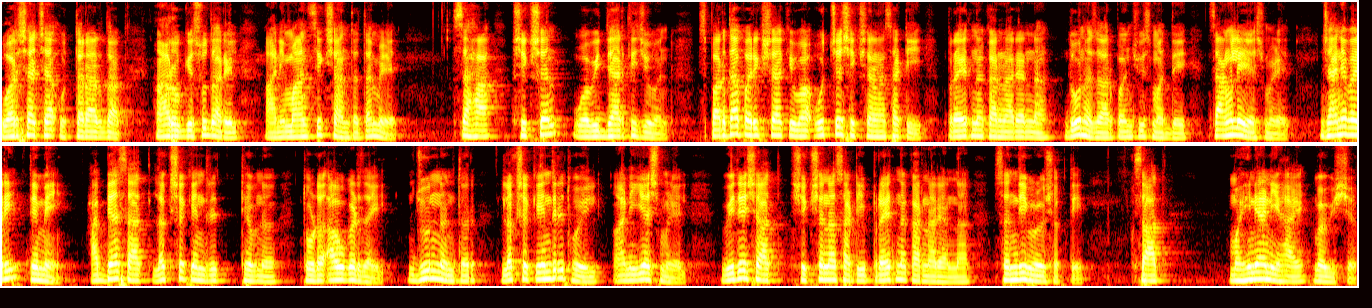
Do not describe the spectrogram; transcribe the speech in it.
वर्षाच्या उत्तरार्धात आरोग्य सुधारेल आणि मानसिक शांतता मिळेल. सहा शिक्षण व विद्यार्थी जीवन. स्पर्धा परीक्षा किंवा उच्च शिक्षणासाठी प्रयत्न करणाऱ्यांना दोन हजार पंचवीसमध्ये चांगले यश मिळेल. जानेवारी ते मे. अभ्यासात लक्ष केंद्रित ठेवणं थोडं अवघड जाईल. जून नंतर लक्ष केंद्रित होईल आणि यश मिळेल. विदेशात शिक्षणासाठी प्रयत्न करणाऱ्यांना संधी मिळू शकते. सात महिन्यानिहाय भविष्य.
